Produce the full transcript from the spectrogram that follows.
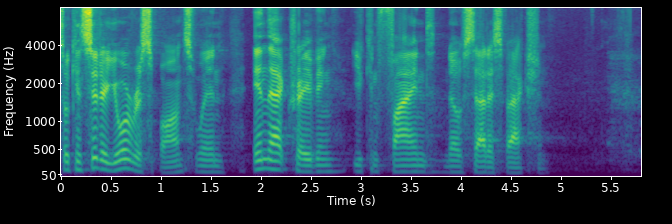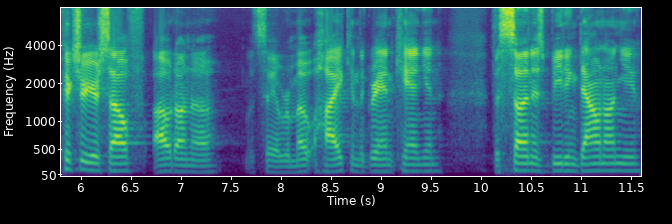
So consider your response when in that craving you can find no satisfaction. Picture yourself out on a let's say a remote hike in the Grand Canyon. The sun is beating down on you.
